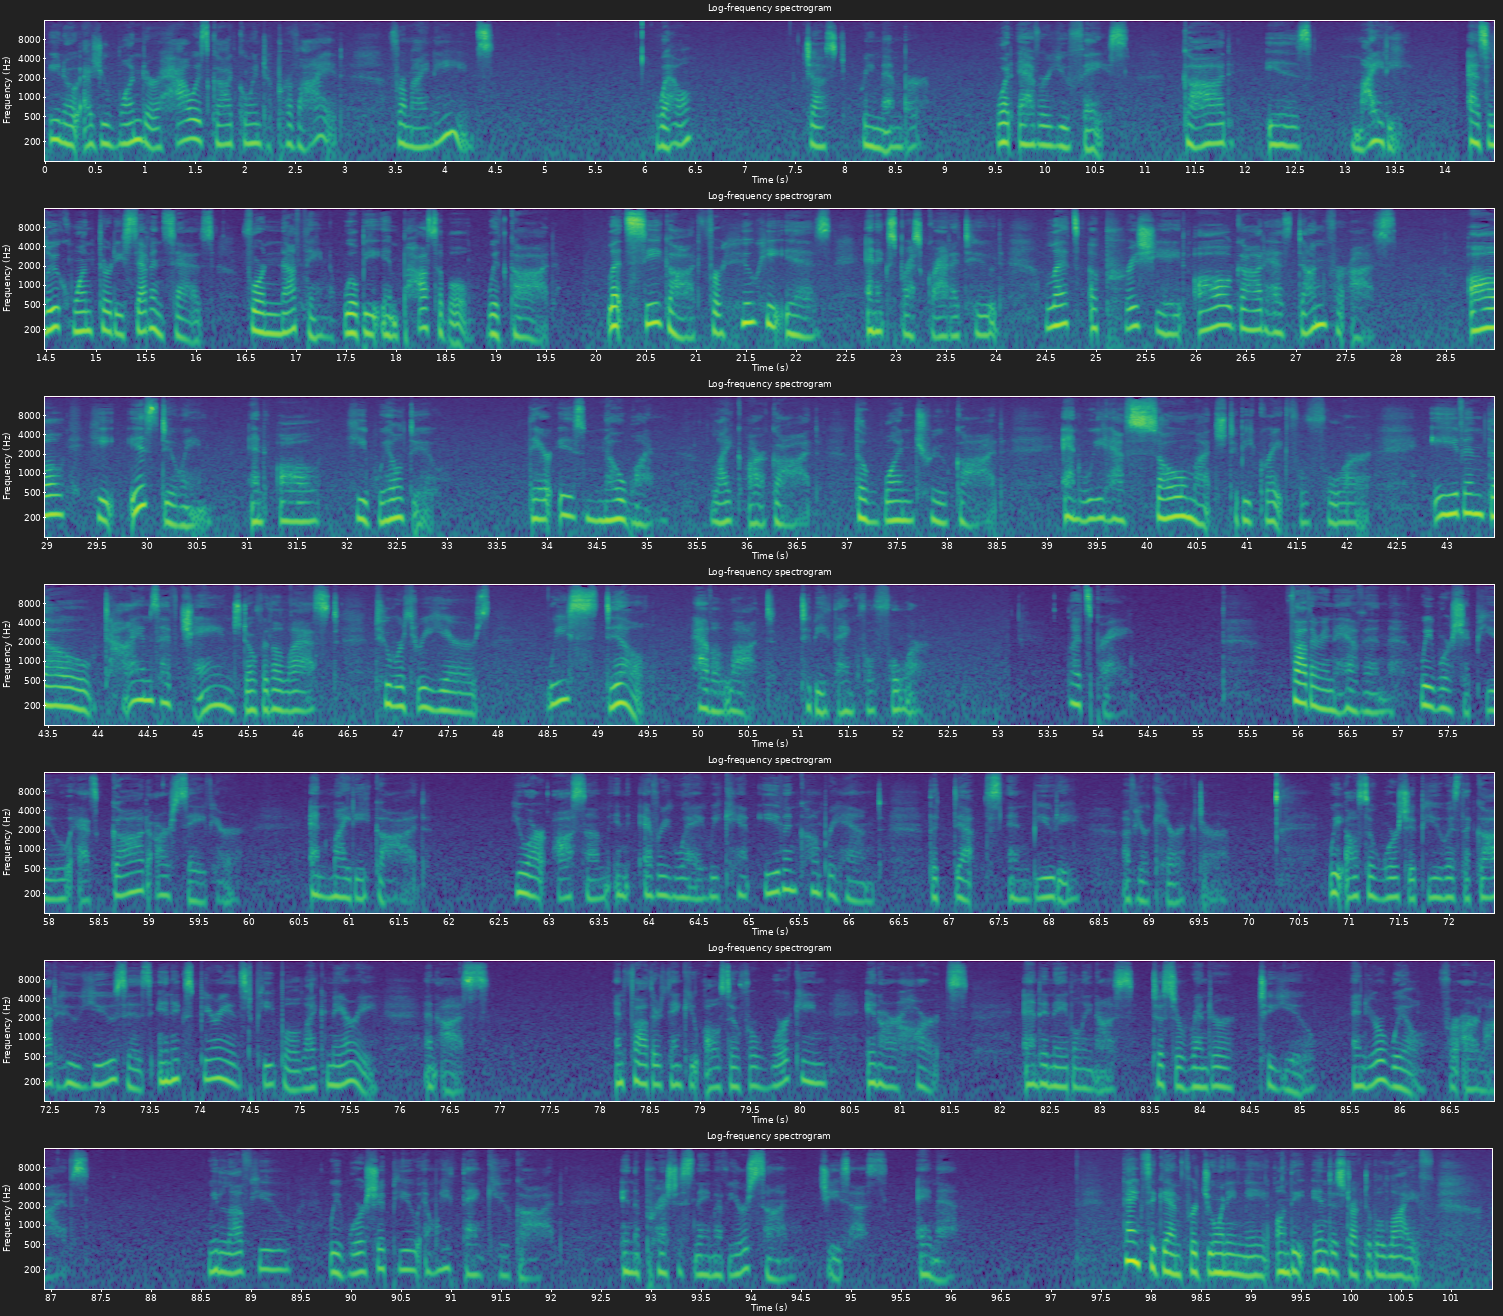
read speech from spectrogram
you know, as you wonder, how is God going to provide for my needs? Well, just remember whatever you face, God is mighty. As Luke 137 says, for nothing will be impossible with God. Let's see God for who He is and express gratitude. Let's appreciate all God has done for us, all He is doing, and all He will do. There is no one like our God, the one true God. And we have so much to be grateful for, even though times have changed over the last two or three years. We still have a lot to be thankful for. Let's pray. Father in heaven, we worship you as God our Savior and mighty God. You are awesome in every way. We can't even comprehend the depths and beauty of your character. We also worship you as the God who uses inexperienced people like Mary and us. And Father, thank you also for working in our hearts and enabling us to surrender to you and your will for our lives. We love you, we worship you, and we thank you, God. In the precious name of your Son, Jesus. Amen. Thanks again for joining me on The Indestructible Life.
